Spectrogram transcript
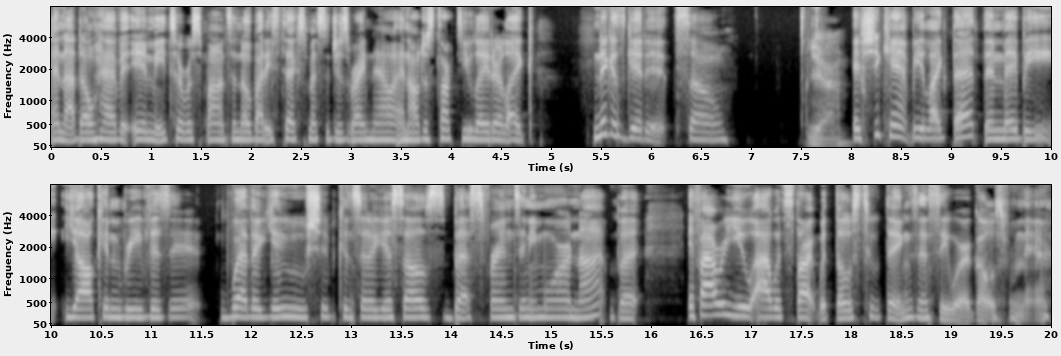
and I don't have it in me to respond to nobody's text messages right now. And I'll just talk to you later. Like niggas get it. So Yeah. if she can't be like that, then maybe y'all can revisit whether you should consider yourselves best friends anymore or not. But if I were you, I would start with those two things and see where it goes from there.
